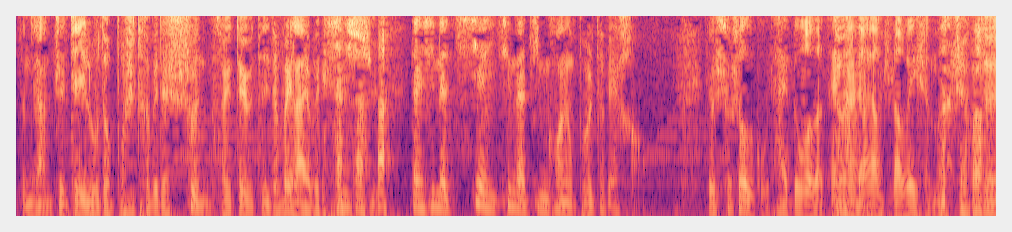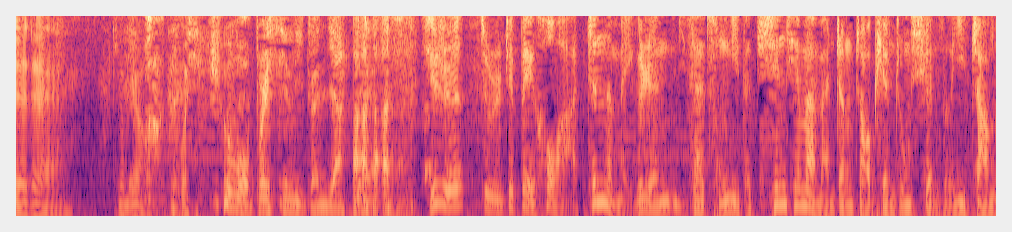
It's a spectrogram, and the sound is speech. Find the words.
怎么讲？这这一路都不是特别的顺，所以对自己的未来有个期许。但是现在现现在境况又不是特别好，就受受的苦太多了，才想到要知道为什么，是吧？对对对，有没有？我先说，我不是心理专家。其实就是这背后啊，真的每个人，你在从你的千千万万张照片中选择一张，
